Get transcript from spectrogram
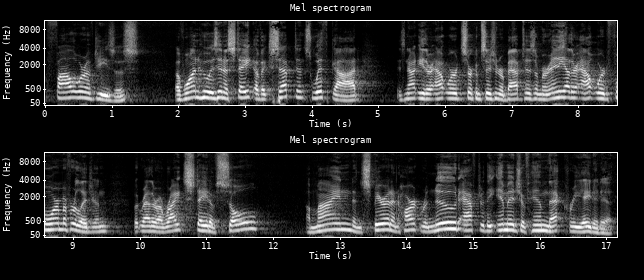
follower of Jesus, of one who is in a state of acceptance with God, is not either outward circumcision or baptism or any other outward form of religion, but rather a right state of soul, a mind and spirit and heart renewed after the image of Him that created it.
